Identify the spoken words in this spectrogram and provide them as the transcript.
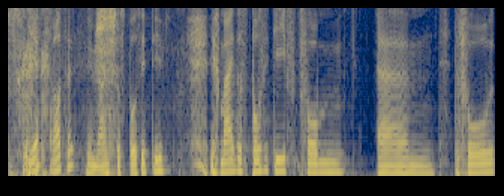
Immer, ja, was? Wie meinst du das positiv? Ich meine das positiv vom ähm, davon,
